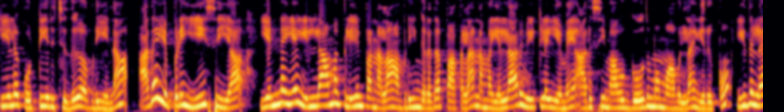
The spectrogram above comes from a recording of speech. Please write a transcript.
கீழே கொட்டிருச்சுது அப்படின்னா அதை எப்படி ஈஸியாக எண்ணெயே இல்லாமல் க்ளீன் பண்ணலாம் அப்படிங்கிறத பார்க்கலாம். நம்ம எல்லார் வீட்லேயுமே அரிசி மாவு கோதுமை மாவுலாம் இருக்கும். இதில்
